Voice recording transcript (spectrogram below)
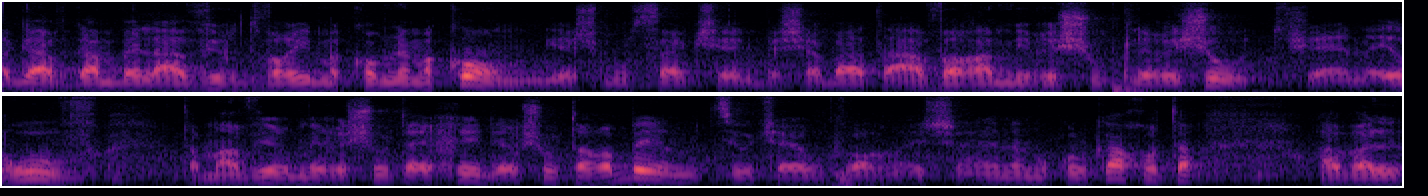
אגב, גם בלהעביר דברים מקום למקום, יש מושג של בשבת העברה מרשות לרשות, שאין עירוב, אתה מעביר מרשות היחיד לרשות הרבים, מציאות שהיום כבר אין לנו כל כך אותה, אבל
